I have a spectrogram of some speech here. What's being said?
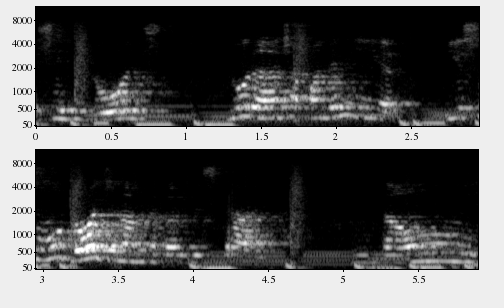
servidores, durante a pandemia. Isso mudou a dinâmica da universidade. Então,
